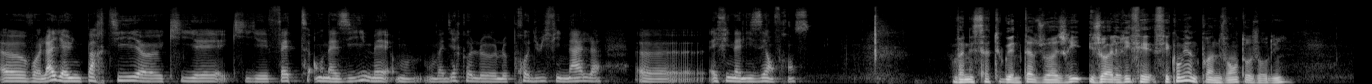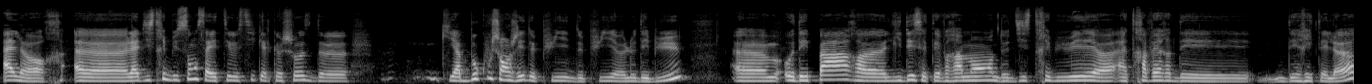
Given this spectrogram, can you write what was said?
Euh, voilà, il y a une partie euh, qui, est, qui est faite en Asie, mais on, on va dire que le, le produit final euh, est finalisé en France. Vanessa Tugentaf, joaillerie, fait, combien de points de vente aujourd'hui? Alors, la distribution, ça a été aussi quelque chose de, qui a beaucoup changé depuis, depuis le début. Euh, au départ, euh, l'idée, c'était vraiment de distribuer euh, à travers des, des retailers.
